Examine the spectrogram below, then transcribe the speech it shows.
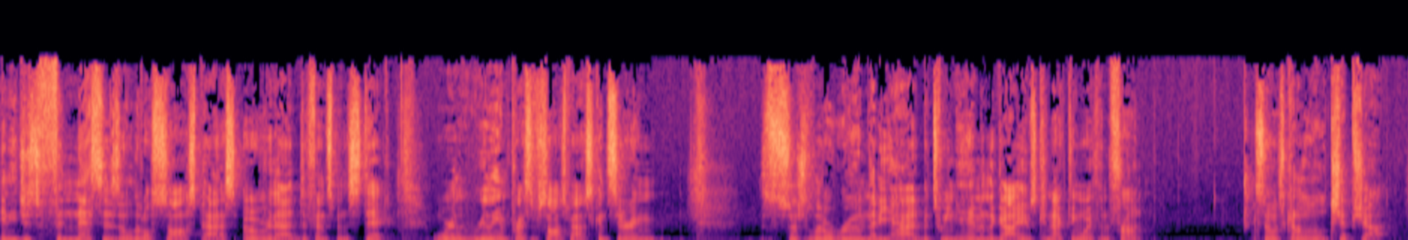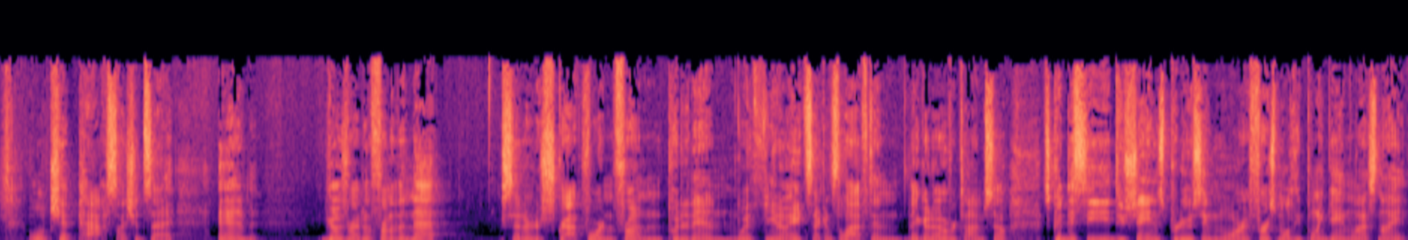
and he just finesses a little sauce pass over that defenseman's stick. Really impressive sauce pass considering such little room that he had between him and the guy he was connecting with in front. So it's kind of a little chip shot, a little chip pass, I should say. And goes right to the front of the net. Senators scrap for it in front and put it in with you know eight seconds left, and they go to overtime. So it's good to see Duchene's producing more. First multi-point game last night,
